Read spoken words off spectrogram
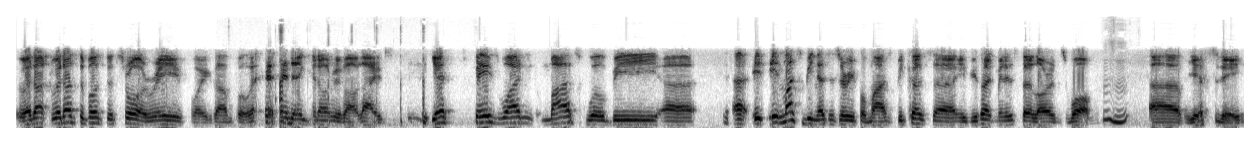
we're not, we're not supposed to throw a rave, for example, and then get on with our lives. Yes, phase one mask will be. Uh, uh, it, it must be necessary for masks because uh, if you heard Minister Lawrence Wong uh, yesterday,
